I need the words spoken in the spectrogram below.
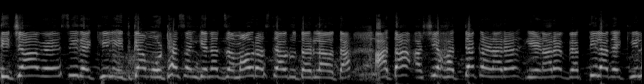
तिच्या वेळेसही देखील इतक्या मोठ्या संख्येनं जमाव रस्त्यावर उतरला होता. आता अशी हत्या करणाऱ्या येणाऱ्या व्यक्तीला देखील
